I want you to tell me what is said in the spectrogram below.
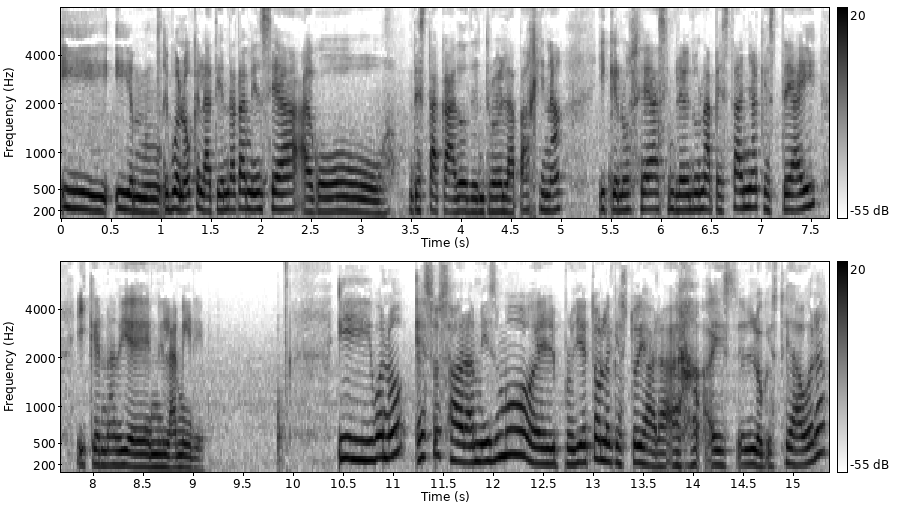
Mm, y, bueno, que la tienda también sea algo destacado dentro de la página y que no sea simplemente una pestaña que esté ahí y que nadie ni la mire. Y bueno, eso es ahora mismo el proyecto en el que estoy ahora, es lo que estoy ahora.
